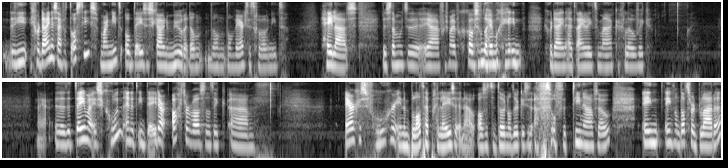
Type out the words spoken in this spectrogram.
Die gordijnen zijn fantastisch, maar niet op deze schuine muren. Dan, dan, dan werkt het gewoon niet. Helaas. Dus dan moeten, ja, volgens mij heb ik gekozen om daar helemaal geen gordijnen uiteindelijk te maken, geloof ik. Nou ja, eh, het thema is groen en het idee daarachter was dat ik ehm, ergens vroeger in een blad heb gelezen. Nou, als het de Donald Duck is of Tina of zo. Een, een van dat soort bladen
